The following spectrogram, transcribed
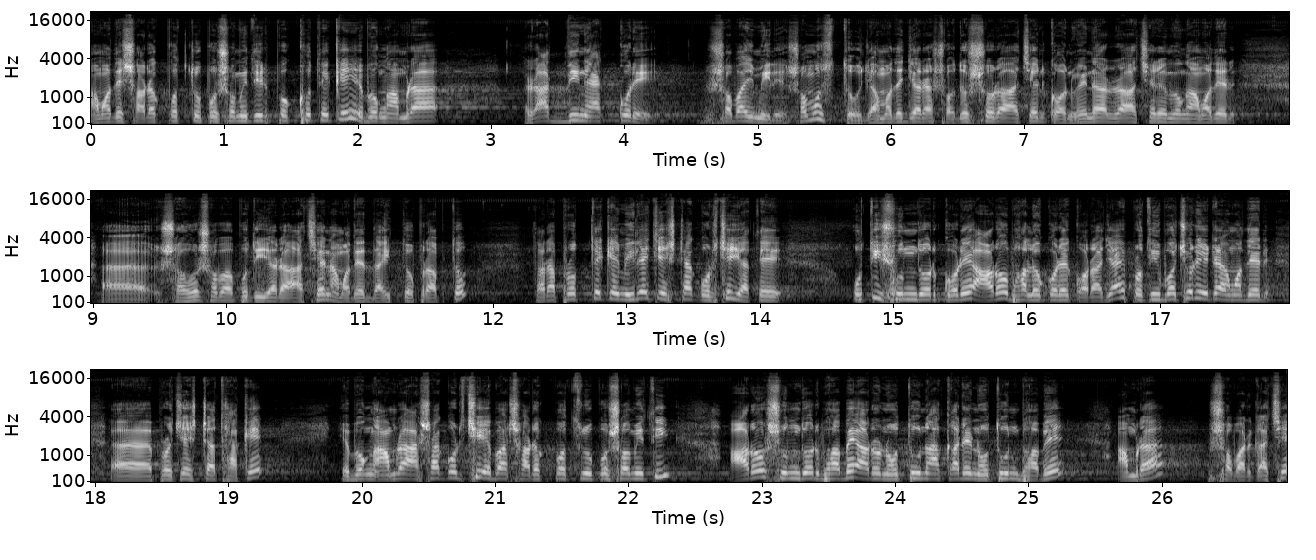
আমাদের স্মারকপত্র উপসমিতির পক্ষ থেকে এবং আমরা রাত দিন এক করে সবাই মিলে সমস্ত যে আমাদের যারা সদস্যরা আছেন কনভেনাররা আছেন এবং আমাদের সহসভাপতি যারা আছেন আমাদের দায়িত্বপ্রাপ্ত তারা প্রত্যেকে মিলে চেষ্টা করছে যাতে অতি সুন্দর করে আরও ভালো করে করা যায়। প্রতি বছরই এটা আমাদের প্রচেষ্টা থাকে এবং আমরা আশা করছি এবার স্মারকপত্র উপসমিতি আরও সুন্দরভাবে আরও নতুন আকারে, নতুনভাবে আমরা সবার কাছে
